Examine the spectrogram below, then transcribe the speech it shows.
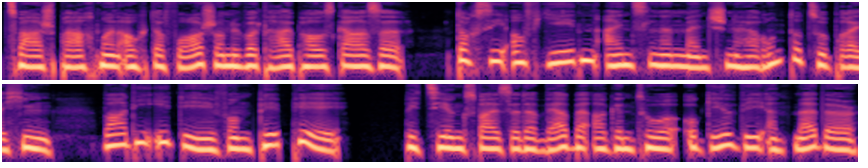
Zwar sprach man auch davor schon über Treibhausgase, doch sie auf jeden einzelnen Menschen herunterzubrechen, war die Idee von PP, beziehungsweise der Werbeagentur Ogilvy Mather,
